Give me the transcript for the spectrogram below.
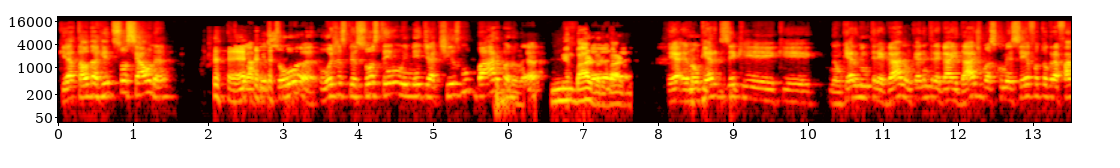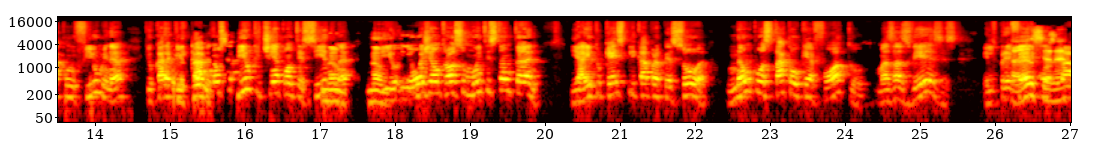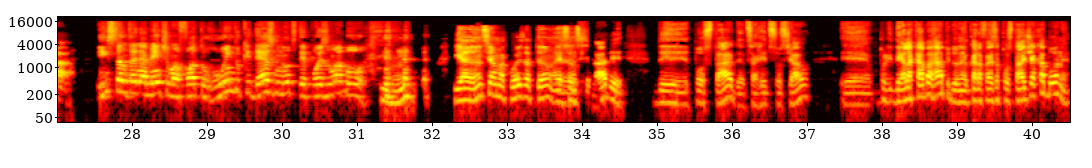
que é a tal da rede social, né? É. E a pessoa, hoje as pessoas têm um imediatismo bárbaro, né? Bárbaro, é, bárbaro. É, eu não quero dizer que, que não quero me entregar, não quero entregar a idade, mas comecei a fotografar com um filme, né? Que o cara clicava e não sabia o que tinha acontecido, não, né? Não. E, e hoje é um troço muito instantâneo. E aí tu quer explicar para a pessoa não postar qualquer foto, mas às vezes ele prefere ânsia, né? postar né? instantaneamente uma foto ruim do que 10 minutos depois uma boa. Uhum. E a ânsia é uma coisa tão. Essa ansiedade de postar dessa rede social, é, porque dela acaba rápido, né? O cara faz a postagem e acabou, né?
